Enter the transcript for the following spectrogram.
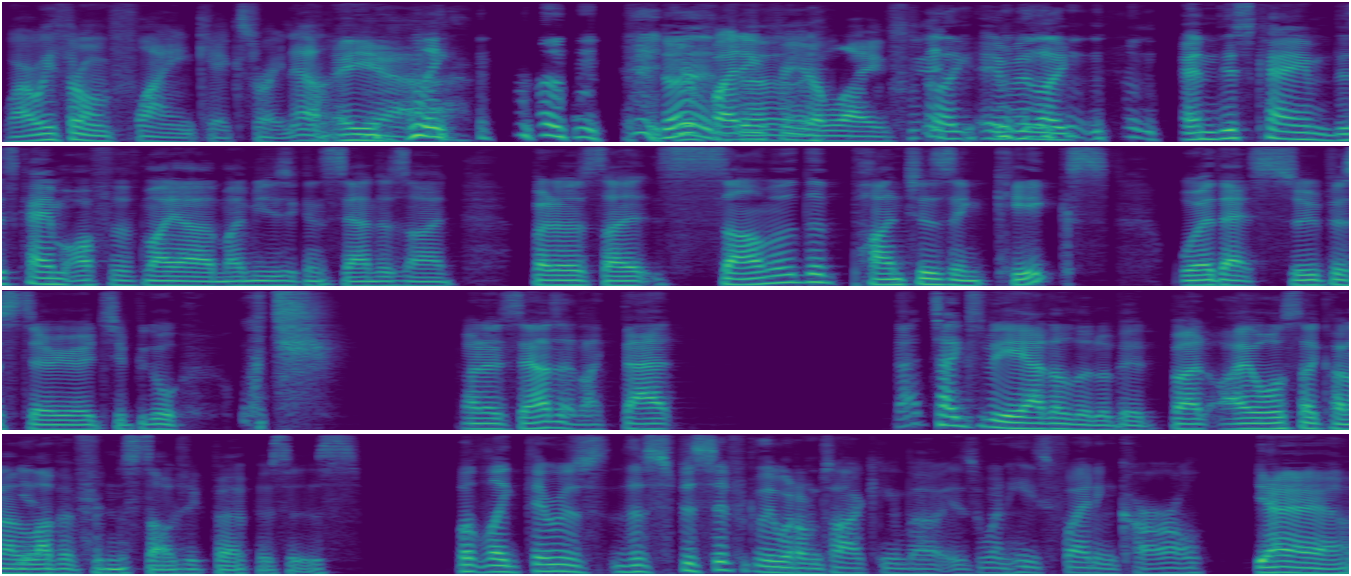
why are we throwing flying kicks right now? Yeah. Like, No, you're fighting for uh, your life. like, even, like- and this came this came off of my uh my music and sound design but it was like some of the punches and kicks were that super stereotypical kind of sounds and like that that takes me out a little bit but i also kind of Yeah. love it for nostalgic purposes but like there was the specifically what I'm talking about is when he's fighting Carl, yeah yeah, yeah.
